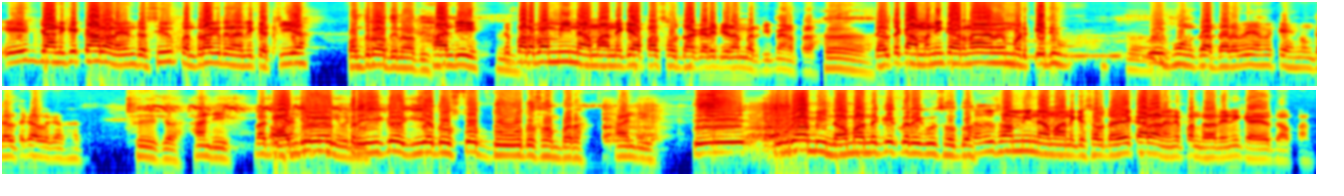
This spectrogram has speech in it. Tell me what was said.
ਇਹ ਜਾਣ ਕੇ ਘਰ ਵਾਲਿਆਂ ਨੇ ਦੱਸੀ ਵੀ 15 ਕੁ ਦਿਨਾਂ ਦੀ ਕੱਚੀ ਆ। 15 ਦਿਨਾਂ ਦੀ। ਹਾਂਜੀ ਤੇ ਪਰ ਆਪਾਂ ਮਹੀਨਾ ਮੰਨ ਕੇ ਆਪਾਂ ਸੌਦਾ ਕਰੇ ਜਿਹੜਾ ਮਰਜ਼ੀ ਭੈਣ ਭਰਾ। ਹਾਂ। ਗਲਤ ਕੰਮ ਨਹੀਂ ਕਰਨਾ ਐਵੇਂ ਮੁੜ ਕੇ ਦੀ ਕੋਈ ਫੋਨ ਕਰਦਾ ਰਵੇ ਐਵੇਂ ਕਿਸੇ ਨੂੰ ਗਲਤ ਗੱਲ ਕਰਦਾ ਠੀਕ ਆ ਹਾਂਜੀ ਬਾਕੀ ਅੱਜ ਠੰਡੀ ਧੀ ਤਰੀਕ ਹੈਗੀ ਆ ਦੋਸਤੋ 2 ਦਸੰਬਰ। ਹਾਂਜੀ। ਤੇ ਪੂਰਾ ਮਹੀਨਾ ਮੰਨ ਕੇ ਕਰੇ ਕੋਈ ਸੌਦਾ? ਸੰਧੂ ਸਾਹਿਬ ਮਹੀਨਾ ਮੰਨ ਕੇ ਸੌਦਾ ਇਹ ਘਰ ਵਾਲਿਆਂ ਨੇ 15 ਦਿਨ ਹੀ ਕਹੇ ਉਹਦਾ ਆਪਾਂ ਨੂੰ।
